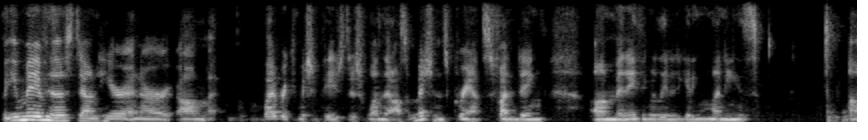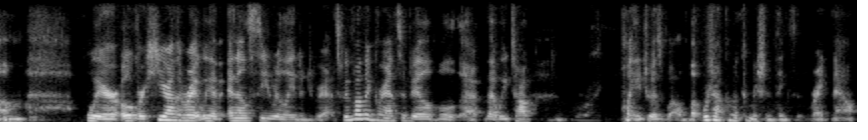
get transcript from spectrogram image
But you may have noticed down here in our um, library commission page, there's one that also mentions grants funding um, and anything related to getting monies. Um, where over here on the right, we have NLC related grants. We have other grants available uh, that we talk. Point you to as well, but we're talking about commission things right now.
